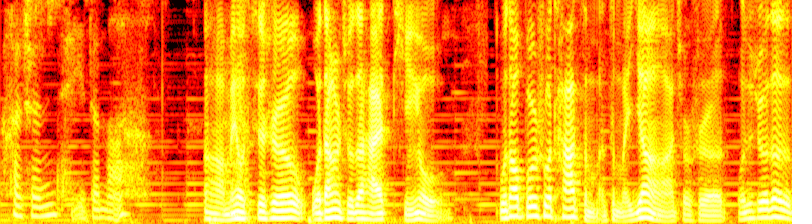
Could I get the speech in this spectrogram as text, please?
很神奇，真的。啊，没有，其实我当时觉得还挺有，我倒不是说他怎么怎么样啊，就是我就觉得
